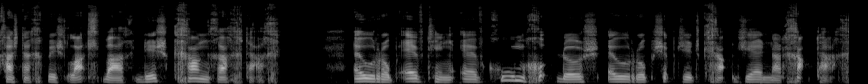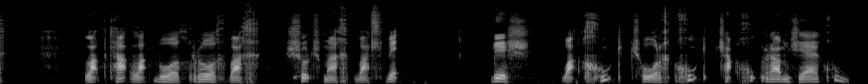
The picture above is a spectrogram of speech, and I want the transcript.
Kastach Vish Latzbach Dish Krang Rachtach, Ewrop efting ef cwm chwtdwys Ewrop sybdyd cadje na'r chatach. Lapta lapboch rochwach mach wat we. Dis, wa chwt zorg chwt cha chwt ramje cwbyd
